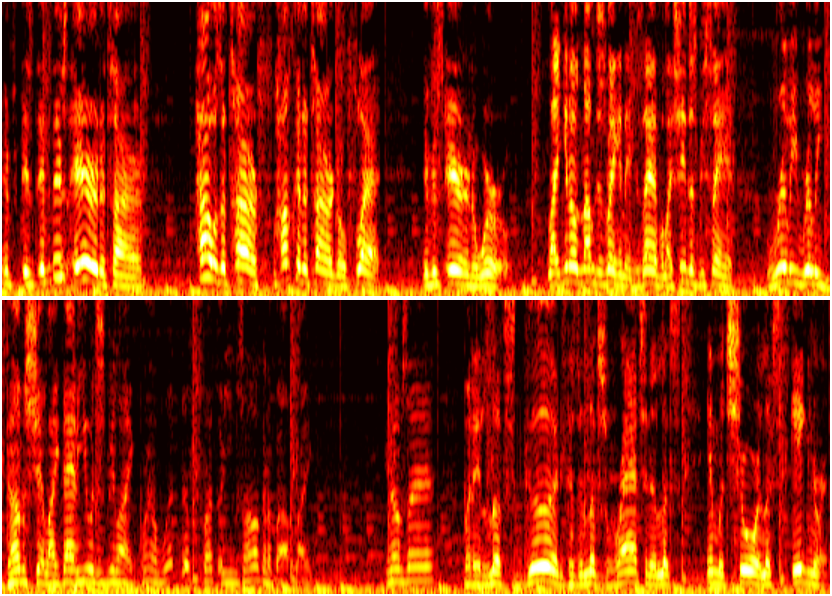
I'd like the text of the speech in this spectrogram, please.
if is if there's air in a tire, how is a tire how can a tire go flat if it's air in the world? Like, you know, I'm just making an example. Like she'd just be saying really, really dumb shit like that, and you would just be like, bro, what the fuck are you talking about? Like, you know what I'm saying? But it looks good because it looks ratchet, it looks immature, it looks ignorant.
